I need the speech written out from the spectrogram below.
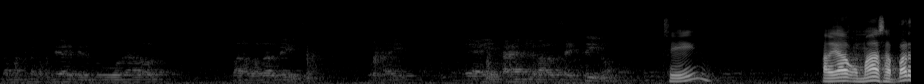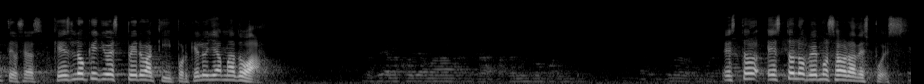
la máxima capacidad que tiene tu ordenador para guardar bits, pues ahí, eh, ahí está el valor 6T, ¿no? ¿Sí? Hay algo más aparte, o sea, ¿qué es lo que yo espero aquí? ¿Por qué lo he llamado A? No sería mejor llamar, o sea, pasarle un componente. Uno de los componentes. Esto, esto lo vemos ahora después,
